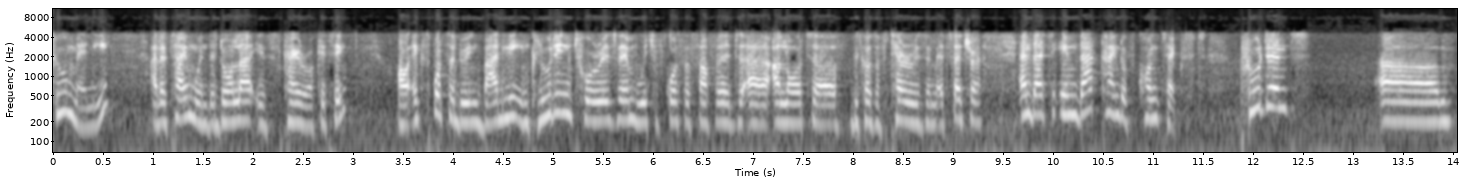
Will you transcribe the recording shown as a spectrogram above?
too many, at a time when the dollar is skyrocketing. Our exports are doing badly, including tourism, which of course has suffered uh, a lot uh, because of terrorism, etc. And that in that kind of context, prudent um,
